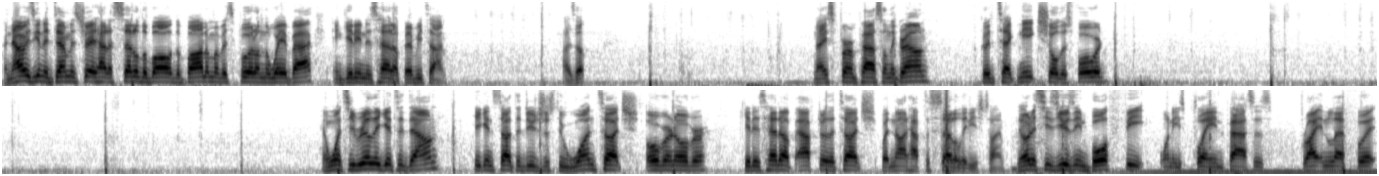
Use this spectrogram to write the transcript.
And now he's going to demonstrate how to settle the ball with the bottom of his foot on the way back and getting his head up every time. Eyes up. Nice firm pass on the ground. Good technique, shoulders forward. And once he really gets it down, he can start to do just do one touch over and over, get his head up after the touch, but not have to settle it each time. Notice he's using both feet when he's playing passes, right and left foot.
